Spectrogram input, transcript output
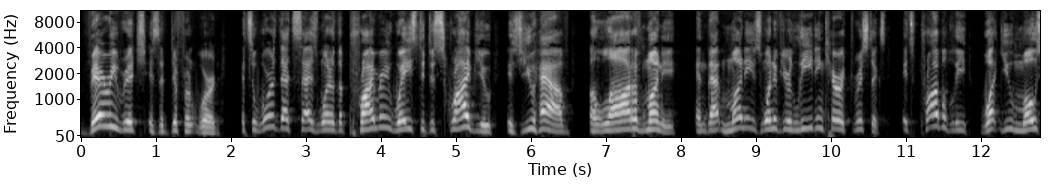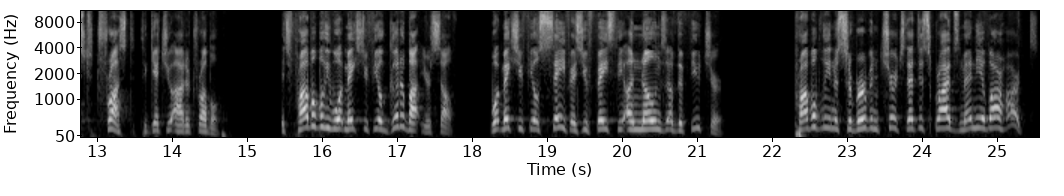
Very rich is a different word. It's a word that says one of the primary ways to describe you is you have a lot of money and that money is one of your leading characteristics. It's probably what you most trust to get you out of trouble. It's probably what makes you feel good about yourself, what makes you feel safe as you face the unknowns of the future. Probably in a suburban church, that describes many of our hearts.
